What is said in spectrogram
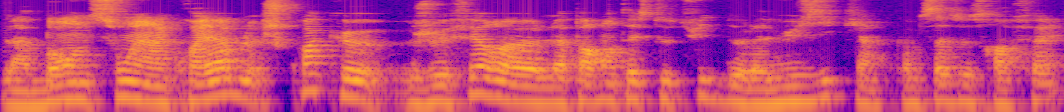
La bande son est incroyable. Je crois que je vais faire euh, la parenthèse tout de suite de la musique, hein, comme ça ce sera fait,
